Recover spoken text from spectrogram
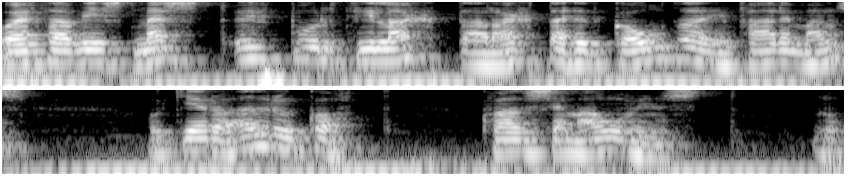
og er það vist mest upp úr því lagt að rækta hitt góða í fari manns og gera öðrum gott hvað sem ávinst nú.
